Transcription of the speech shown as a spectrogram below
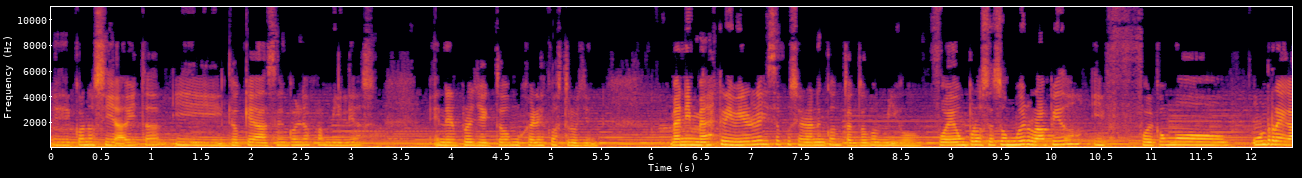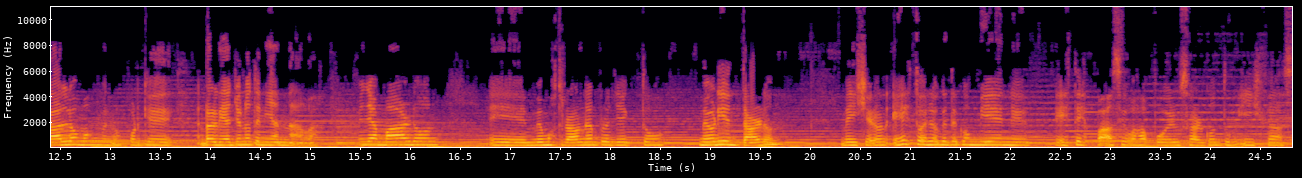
eh, conocí Habitat y lo que hacen con las familias en el proyecto Mujeres Construyen. Me animé a escribirles y se pusieron en contacto conmigo. Fue un proceso muy rápido y fue como un regalo más o menos porque en realidad yo no tenía nada. Me llamaron, eh, me mostraron el proyecto, me orientaron me dijeron, esto es lo que te conviene, este espacio vas a poder usar con tus hijas,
